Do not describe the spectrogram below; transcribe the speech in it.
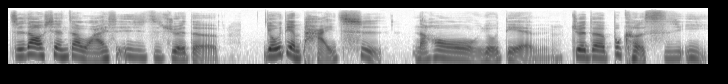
直到现在，我还是一直觉得有点排斥，然后有点觉得不可思议。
